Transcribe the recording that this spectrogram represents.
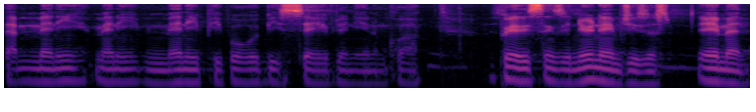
that many, many, many people would be saved in Enumclaw. Pray these things in your name, Jesus. Amen.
